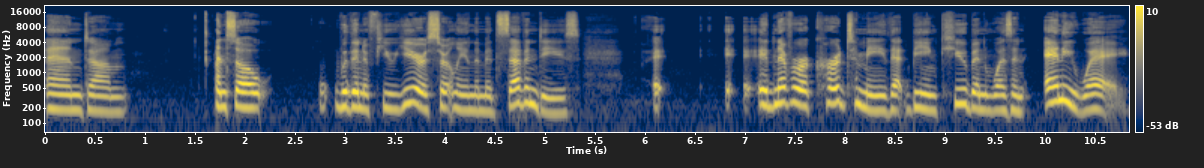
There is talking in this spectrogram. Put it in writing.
And um, and so within a few years, certainly in the mid 70s, it, it, it never occurred to me that being Cuban was in any way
